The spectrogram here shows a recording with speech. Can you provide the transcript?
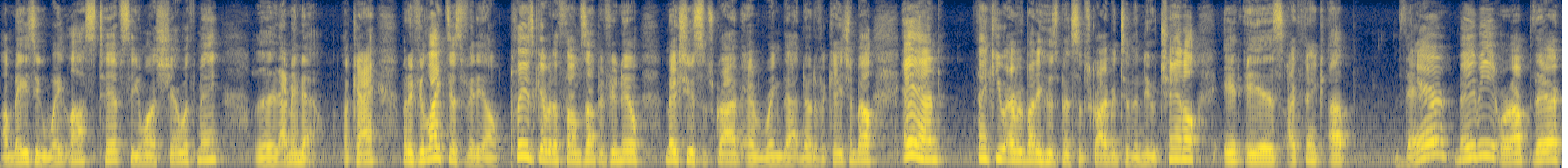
amazing weight loss tips that you wanna share with me, let me know, okay? But if you like this video, please give it a thumbs up. If you're new, make sure you subscribe and ring that notification bell. And thank you everybody who's been subscribing to the new channel. It is, I think, up there, maybe, or up there.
